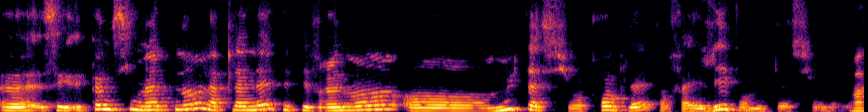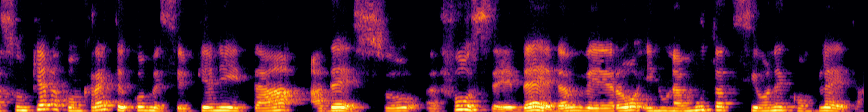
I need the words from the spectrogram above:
euh, c'est comme si maintenant la planète était vraiment en mutation complète, enfin elle est en mutation. Ma su un piano concreto è come se il pianeta adesso eh, fosse ed è davvero in una mutazione completa.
